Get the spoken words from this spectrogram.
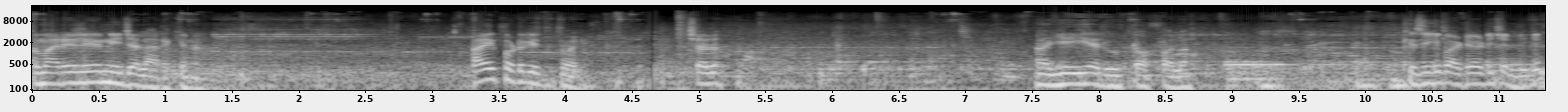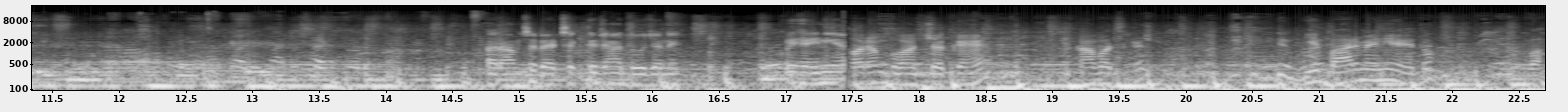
तुम्हारे लिए नहीं जला रखे ना। हाँ एक फ़ोटो खींचती तुम्हारी। चलो। हाँ यही है रूट टॉप वाला। किसी की पार्टी वार्टी चल रही है आराम से बैठ सकते हैं जहाँ दो जने। कोई है ही नहीं। है और हम पहुँच चुके हैं। कहाँ पहुँच गए ये बार मेन्यू है तो। वाह।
